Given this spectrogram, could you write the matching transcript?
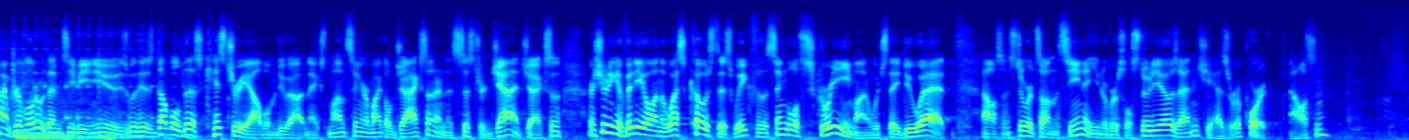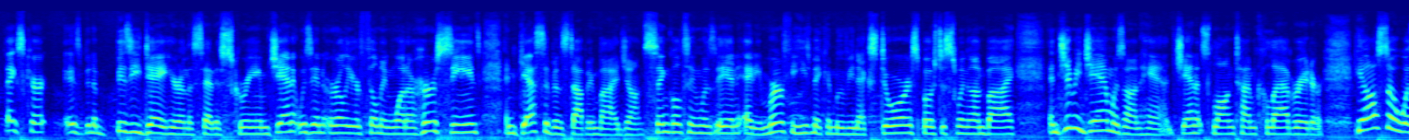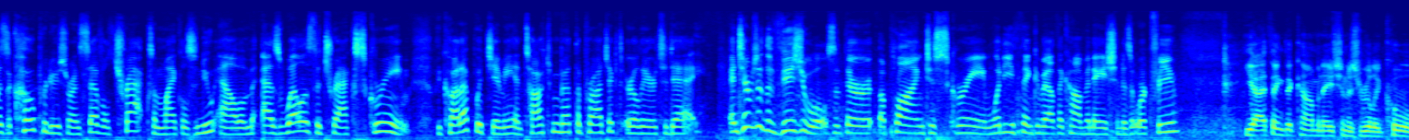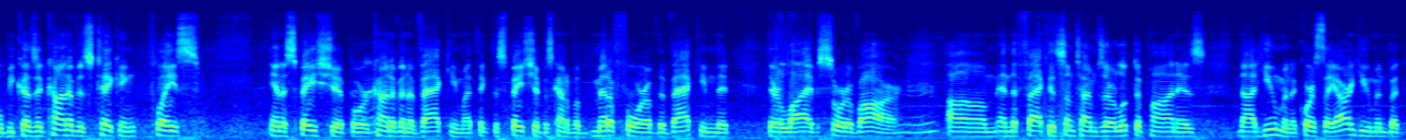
I'm Kurt Loder with MTV News. With his double disc history album due out next month, singer Michael Jackson and his sister Janet Jackson are shooting a video on the West Coast this week for the single Scream, on which they duet. Alison Stewart's on the scene at Universal Studios, and she has a report. Alison? Thanks, Kurt. It's been a busy day here on the set of Scream. Janet was in earlier filming one of her scenes, and guests have been stopping by. John Singleton was in, Eddie Murphy, he's making a movie next door, supposed to swing on by, and Jimmy Jam was on hand, Janet's longtime collaborator. He also was a co-producer on several tracks on Michael's new album, as well as the track Scream. We caught up with Jimmy and talked to him about the project earlier today. In terms of the visuals that they're applying to Scream, what do you think about the combination? Does it work for you? Yeah, I think the combination is really cool because it kind of is taking place in a spaceship or uh-huh. kind of in a vacuum. I think the spaceship is kind of a metaphor of the vacuum that their lives sort of are. Mm-hmm. Um, and the fact that sometimes they're looked upon as not human. Of course, they are human, but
